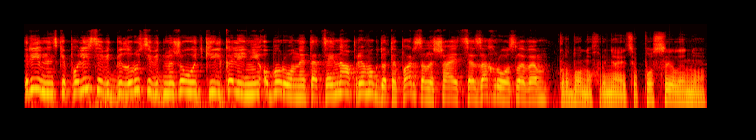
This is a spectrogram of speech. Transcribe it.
Рівненське полісся від Білорусі відмежовують кілька ліній оборони, та цей напрямок дотепер залишається загрозливим. кордон охороняється посилено,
